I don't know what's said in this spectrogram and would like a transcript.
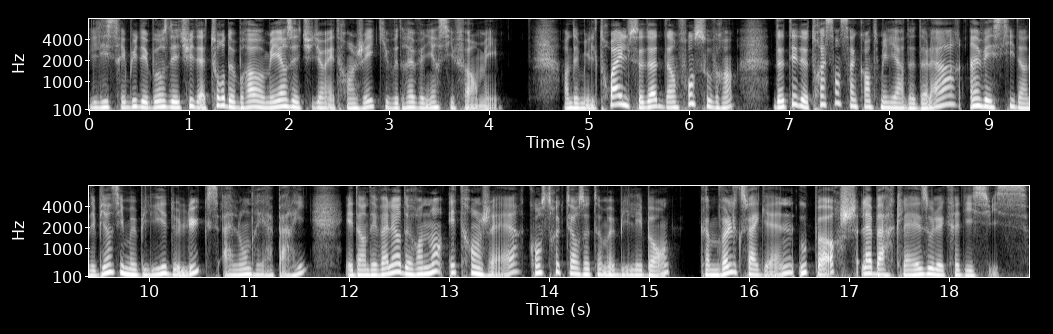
Il distribue des bourses d'études à tour de bras aux meilleurs étudiants étrangers qui voudraient venir s'y former. En 2003, il se dote d'un fonds souverain doté de 350 milliards de dollars, investi dans des biens immobiliers de luxe à Londres et à Paris, et dans des valeurs de rendement étrangères, constructeurs automobiles et banques, comme Volkswagen ou Porsche, la Barclays ou le Crédit Suisse.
